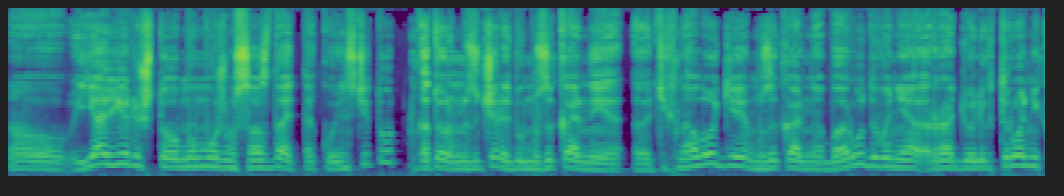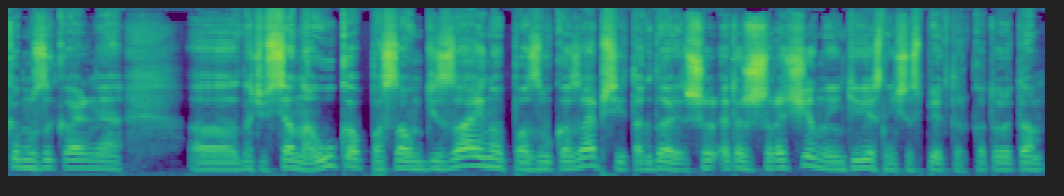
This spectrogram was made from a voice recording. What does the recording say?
Я верю, что мы можем создать такой институт, в котором изучались бы музыкальные э, технологии, музыкальное оборудование, радиоэлектроника музыкальная, значит, вся наука по саунд-дизайну, по звукозаписи и так далее. Это же широченный, интересный еще спектр, который там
